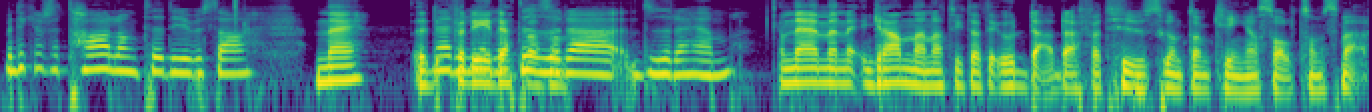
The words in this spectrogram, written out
Men det kanske tar lång tid i USA. Nej, När för det, det är gäller detta som... dyra, dyra hem. Nej, men grannarna tyckte att det är udda därför att hus runt omkring har sålt som smör.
